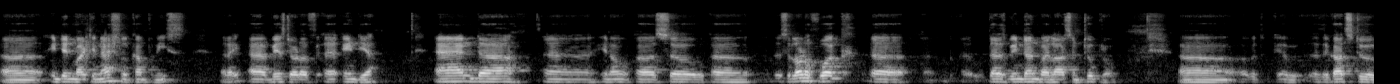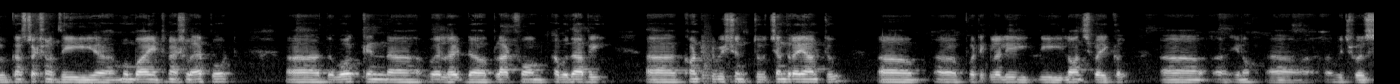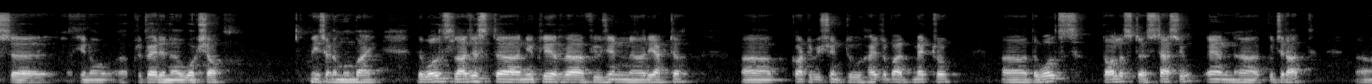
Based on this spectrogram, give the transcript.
uh, Indian multinational companies, right, based out of India, and you know, so there's a lot of work that has been done by Larsen Toubro with, with, regards to construction of the Mumbai International Airport, the work in Wellhead platform Abu Dhabi, contribution to Chandrayaan 2, uh, uh, Uh, uh, particularly the launch vehicle, uh, uh you know, which was, you know, prepared in a workshop based out of Mumbai. The world's largest nuclear fusion reactor, contribution to Hyderabad Metro, the world's tallest statue in Gujarat,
